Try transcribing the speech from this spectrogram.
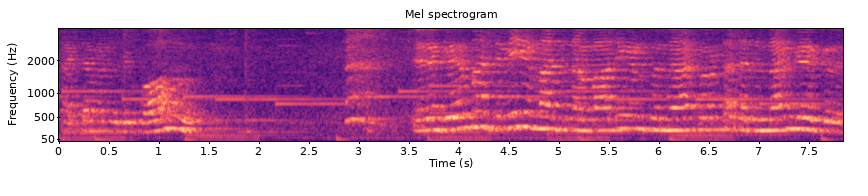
கட்டம் வா எனக்கு ஏமாத்துமே ஏமாத்து நான் பாத்தீங்கன்னு சொன்னா கொரோட்டா சத்தம் தான் கேட்குது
